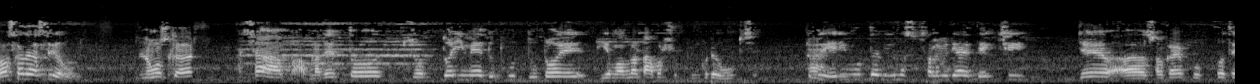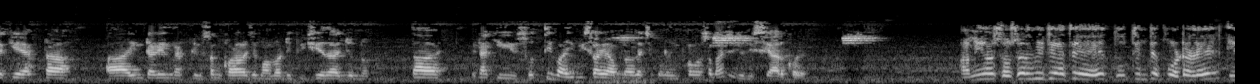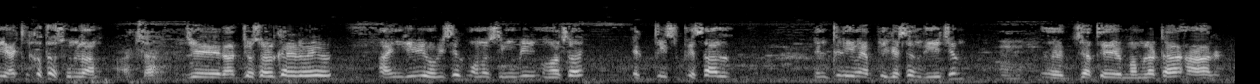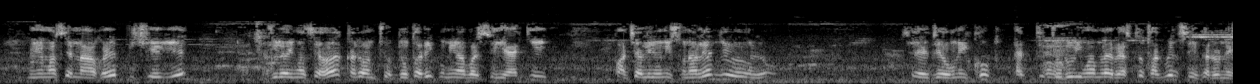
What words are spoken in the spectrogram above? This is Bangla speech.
নমস্কার শাস্ত্রী বাবু। নমস্কার। আচ্ছা আপনাদের তো চোদ্দই মে দুপুর দুটোয় ইয়ে মামলাটা আবার সুপ্রিম কোর্টে উঠছে। কিন্তু হ্যাঁ। এরই মধ্যে বিভিন্ন সোশ্যাল মিডিয়ায় দেখছি যে সরকারের পক্ষ থেকে একটা ইন্টারিম অ্যাপ্লিকেশন করা হয়েছে মামলাটি পিছিয়ে দেওয়ার জন্য। তা এটা কি সত্যি বা এই বিষয়ে আপনার কাছে কোনো ইনফরমেশন আছে যদি শেয়ার করেন? আমিও সোশ্যাল মিডিয়াতে দু তিনটে পোর্টালে এই একই কথা শুনলাম। আচ্ছা। যে রাজ্য সরকারের আইনজীবী অভিষেক মনু সিংভি মহাশয় একটি স্পেশাল ইন্টারিম অ্যাপ্লিকেশন দিয়েছেন যাতে মামলাটা আর মে মাসে না হয়ে পিছিয়ে গিয়ে আচ্ছা। জুলাই মাসে হয়। কারণ চোদ্দ তারিখ উনি আবার সেই একই পাঁচালি উনি শোনালেন যে সে যে উনি খুব একটি জরুরি মামলায় ব্যস্ত থাকবেন সেই কারণে।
